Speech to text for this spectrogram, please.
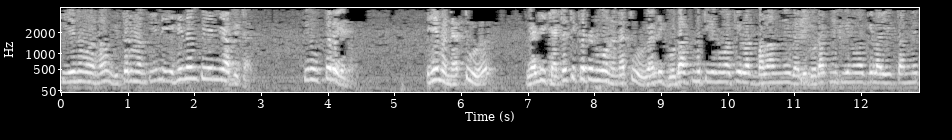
තියෙනවා නම් විතර නම් තියෙන්නේ එහෙනම් පේන්නේ අපිටයි. කියන උත්තරය එනවා. එහෙම නැතුව වැලි කැට ටිකට නුවණ නැතුව වැලි ගොඩක්ම තියෙනවා කියලා බලන්නේ වැලි ගොඩක්ම තියෙනවා කියලා හිතන්නේ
